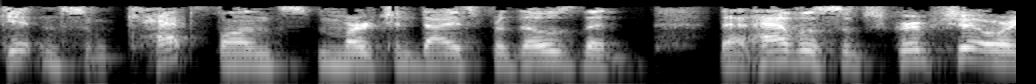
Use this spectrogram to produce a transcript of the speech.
getting some cat funds merchandise for those that that have a subscription or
